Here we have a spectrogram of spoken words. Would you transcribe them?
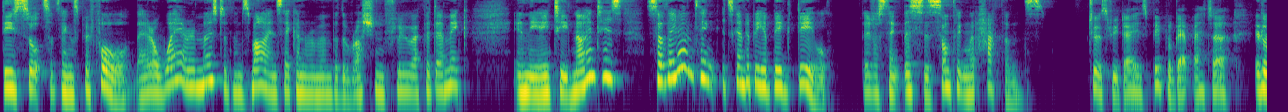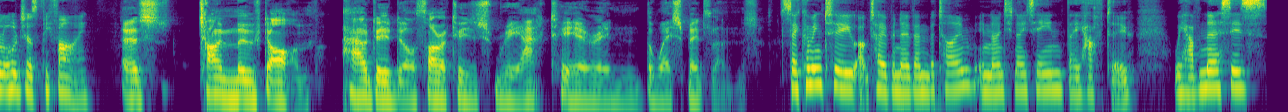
these sorts of things before. They're aware in most of them's minds. They can remember the Russian flu epidemic in the 1890s. So they don't think it's going to be a big deal. They just think this is something that happens. Two or three days, people get better. It'll all just be fine. As time moved on, how did authorities react here in the West Midlands? So, coming to October, November time in 1918, they have to. We have nurses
